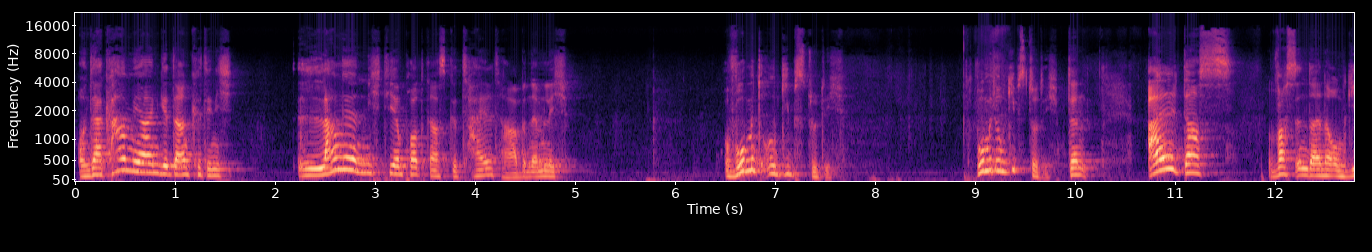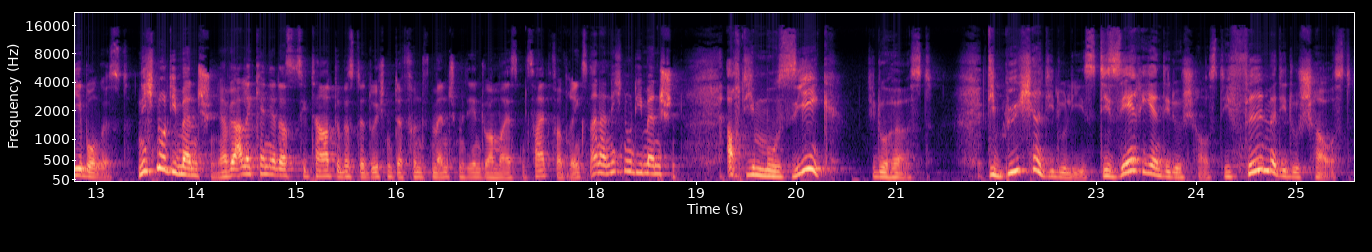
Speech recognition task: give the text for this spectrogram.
Und da kam mir ein Gedanke, den ich lange nicht hier im Podcast geteilt habe, nämlich, womit umgibst du dich? Womit umgibst du dich? Denn all das, was in deiner Umgebung ist. Nicht nur die Menschen. Ja, wir alle kennen ja das Zitat, du bist der Durchschnitt der fünf Menschen, mit denen du am meisten Zeit verbringst. Nein, nein, nicht nur die Menschen. Auch die Musik, die du hörst. Die Bücher, die du liest, die Serien, die du schaust, die Filme, die du schaust,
